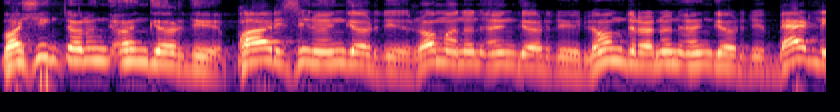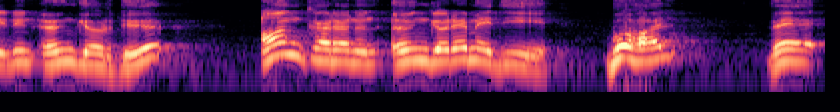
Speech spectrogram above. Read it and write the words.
Washington'un öngördüğü, Paris'in öngördüğü, Roma'nın öngördüğü, Londra'nın öngördüğü, Berlin'in öngördüğü, Ankara'nın öngöremediği bu hal ve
